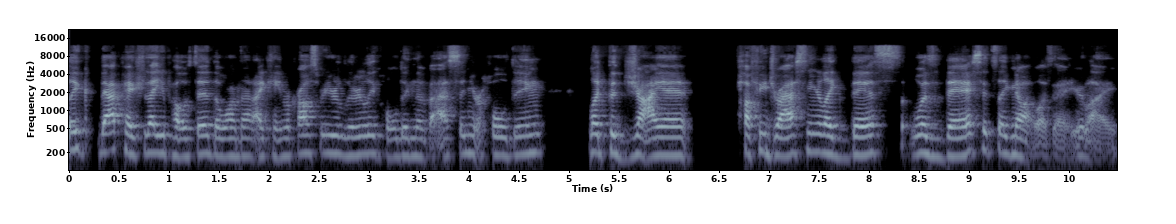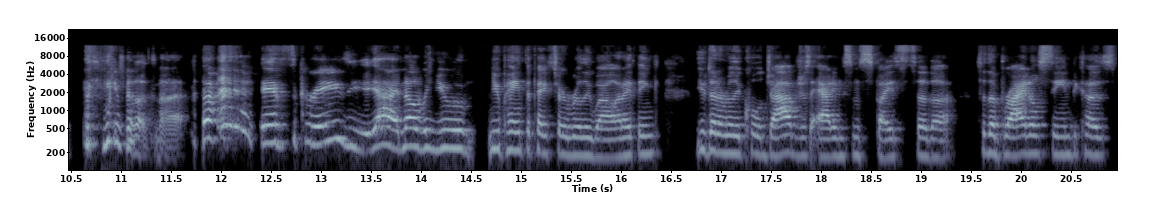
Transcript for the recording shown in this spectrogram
like that picture that you posted, the one that I came across, where you're literally holding the vest and you're holding like the giant puffy dress, and you're like, "This was this." It's like, no, it wasn't. You're lying. no, that's not. it's crazy. Yeah, no, but you you paint the picture really well, and I think you've done a really cool job just adding some spice to the to the bridal scene because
